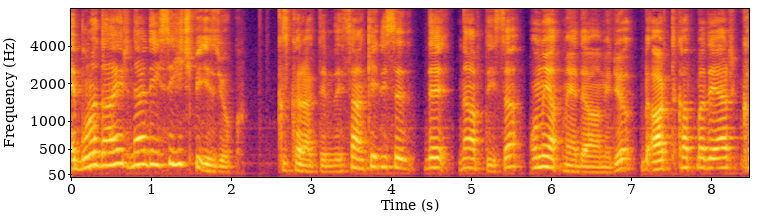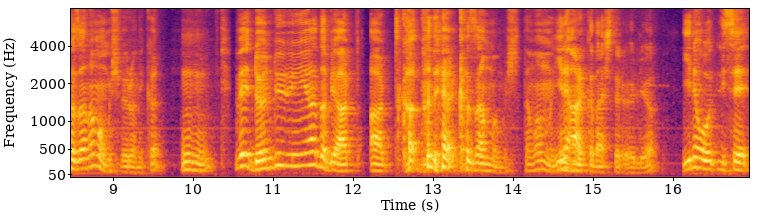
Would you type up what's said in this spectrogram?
e buna dair neredeyse hiçbir iz yok kız karakterinde sanki lisede ne yaptıysa onu yapmaya devam ediyor artı katma değer kazanamamış Veronica Hı hı. ve döndüğü dünya da bir art, artı katma değer kazanmamış. Tamam mı? Yine Hı hı. arkadaşları ölüyor. Yine o lise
